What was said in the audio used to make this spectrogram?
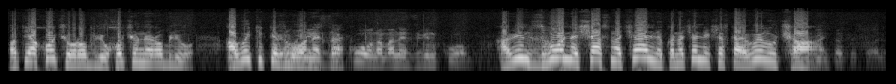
От я хочу роблю, хочу не роблю. А ви тільки Керуйтесь дзвоните. законом, а не дзвінком. А він дзвонить зараз начальнику, начальник ще скаже, вилучай. Процесуально.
